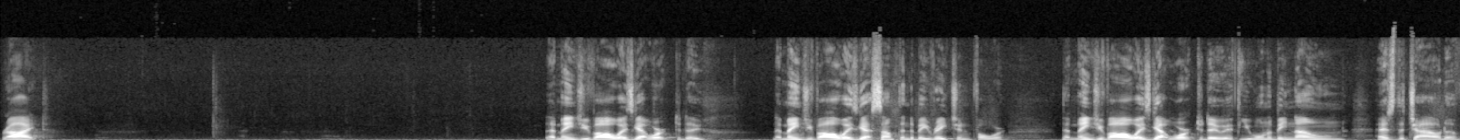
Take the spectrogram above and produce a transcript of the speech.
Right? That means you've always got work to do. That means you've always got something to be reaching for. That means you've always got work to do if you want to be known as the child of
